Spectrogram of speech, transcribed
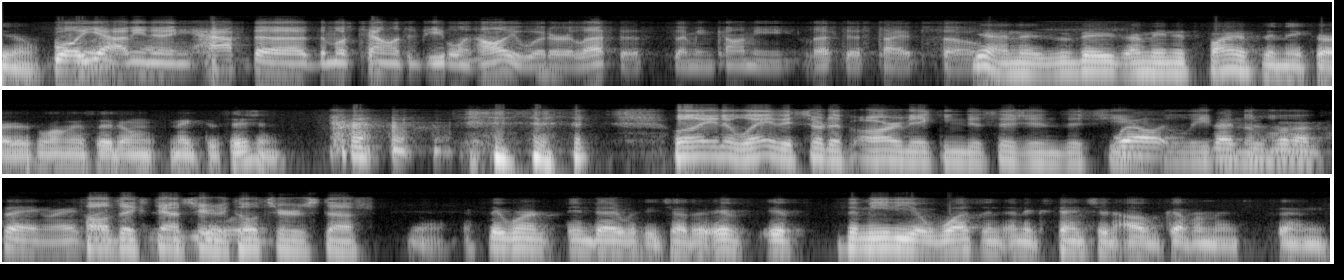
you know. Well, yeah. I mean, I mean, half the the most talented people in Hollywood are leftists. I mean, commie leftist types. So. Yeah, and they, I mean, it's fine if they make art as long as they don't make decisions. well, in a way, they sort of are making decisions if you well, believe that's in the just whole what I'm saying, right? politics, Like, downstream if they were- culture stuff. Yeah, if they weren't in bed with each other, if if the media wasn't an extension of government, then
